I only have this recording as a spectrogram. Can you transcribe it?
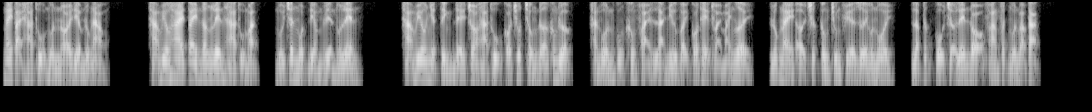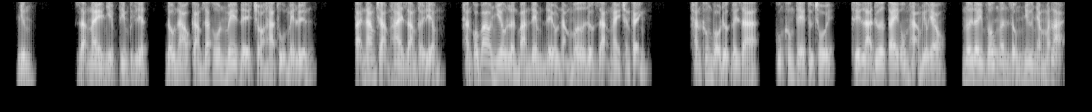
ngay tại hà thụ muốn nói điểm lúc nào. Hạ miêu hai tay nâng lên hà thụ mặt, mũi chân một điểm liền hôn lên. Hạ miêu nhiệt tình để cho hà thụ có chút chống đỡ không được, hắn vốn cũng không phải là như vậy có thể thoải mái người lúc này ở trước công chúng phía dưới hôn môi, lập tức cổ trở lên đỏ phảng phất muốn bạo tạc. Nhưng, dạng này nhịp tim kịch liệt, đầu não cảm giác hôn mê để cho hà thụ mê luyến. Tại nam trạm hai giám thời điểm, hắn có bao nhiêu lần ban đêm đều nằm mơ được dạng này chẳng cảnh. Hắn không bỏ được đẩy ra, cũng không thể từ chối, thế là đưa tay ôm hạ miêu eo, nơi đây vô ngân giống như nhắm mắt lại.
